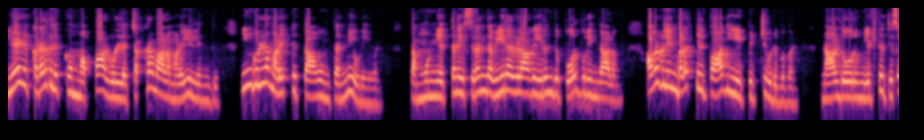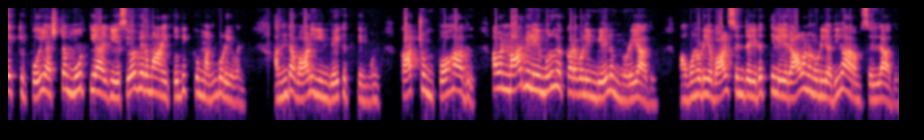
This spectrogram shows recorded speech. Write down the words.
ஏழு கடல்களுக்கும் அப்பால் உள்ள சக்கரவாள மலையிலிருந்து இங்குள்ள மலைக்கு தாவும் தன்மை உடையவன். தம்முன் எத்தனை சிறந்த வீரர்களாக இருந்து போர் புரிந்தாலும் அவர்களின் பலத்தில் பாதியை பெற்று விடுபவன். நாள்தோறும் எட்டு திசைக்கு போய் அஷ்டமூர்த்தியாகிய சிவபெருமானை துதிக்கும் அன்புடையவன். அந்த வாளியின் வேகத்தின் முன் காற்றும் போகாது. அவன் மார்பிலே முருகக் கடவுளின் வேலும் நுழையாது. அவனுடைய வாள் சென்ற இடத்திலே ராவணனுடைய அதிகாரம் செல்லாது.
